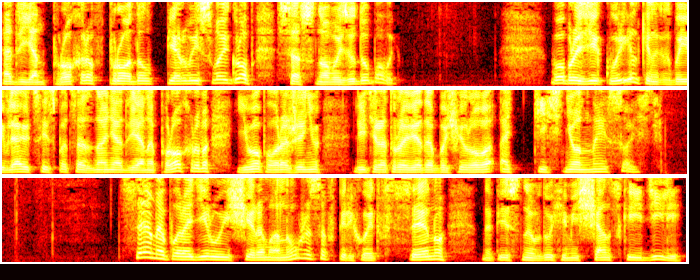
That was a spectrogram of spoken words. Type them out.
Адриан Прохоров продал первый свой гроб сосновой за дубовой. В образе Курилкина как бы являются из подсознания Адриана Прохорова его, по выражению литературоведа Бочарова, оттесненная совесть. Сцена, пародирующая роман ужасов, переходит в сцену, написанную в духе мещанской идиллии,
